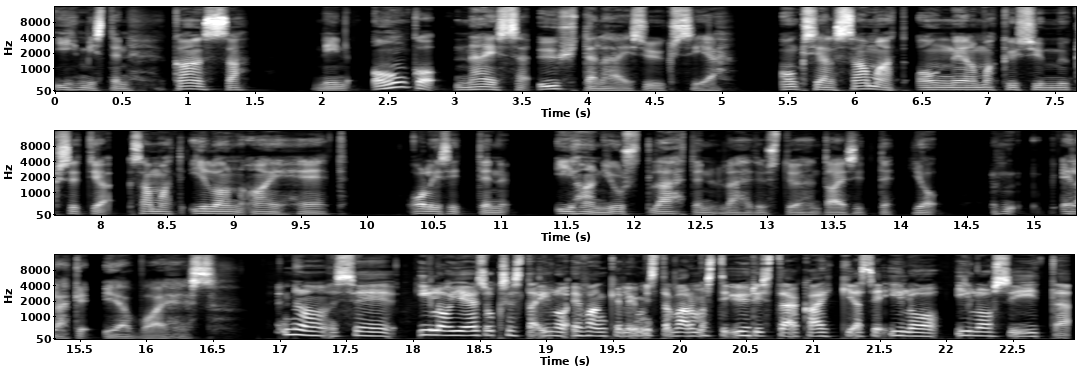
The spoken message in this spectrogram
ihmisten kanssa – niin onko näissä yhtäläisyyksiä? Onko siellä samat ongelmakysymykset ja samat ilonaiheet? Oli sitten ihan just lähtenyt lähetystyöhön tai sitten jo eläkeiän vaiheessa? No se ilo Jeesuksesta, ilo evankeliumista varmasti yhdistää kaikkia. Se ilo, ilo siitä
